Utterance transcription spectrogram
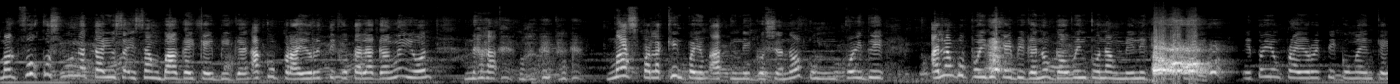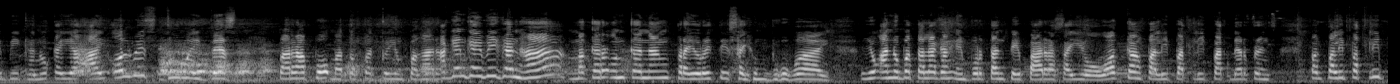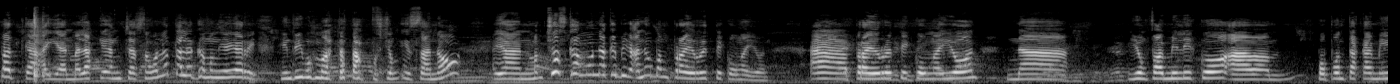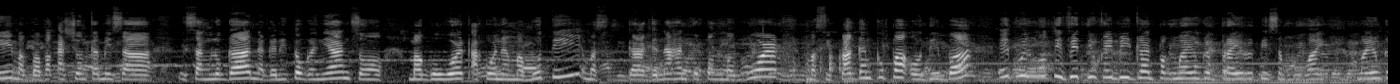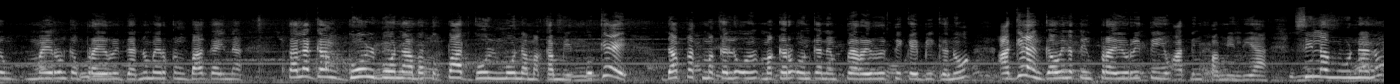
Mag-focus muna tayo sa isang bagay kaibigan. Ako priority ko talaga ngayon na mas palakin pa yung aking negosyo no kung pwede alam ko pwede kaibigan no gawin ko ng mini grocery. Ito yung priority ko ngayon kaibigan no kaya I always do my best para po matupad ko yung pangarap. Again kaibigan ha, magkaroon ka ng priority sa iyong buhay. Yung ano ba talagang importante para sa iyo. Huwag kang palipat-lipat dear friends. Pag palipat-lipat ka, ayan, malaki ang chance na wala talaga mangyayari. Hindi mo matatapos yung isa, no? Ayan, mag-choose ka muna kaibigan. Ano bang priority ko ngayon? Ah, priority ko ngayon na yung family ko, um, pupunta kami, magbabakasyon kami sa isang lugar na ganito, ganyan. So, mag-work ako ng mabuti, mas gaganahan ko pang mag-work, masipagan ko pa, o ba? It will motivate you, kaibigan, pag mayroon kang priority sa buhay, mayroon kang, mayroon kang prioridad, no? mayroon kang bagay na talagang goal mo na matupad, goal mo na makamit. Okay? Dapat magkaroon, ka ng priority kaibigan, no? Again, gawin natin priority yung ating pamilya. Sila muna, no?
